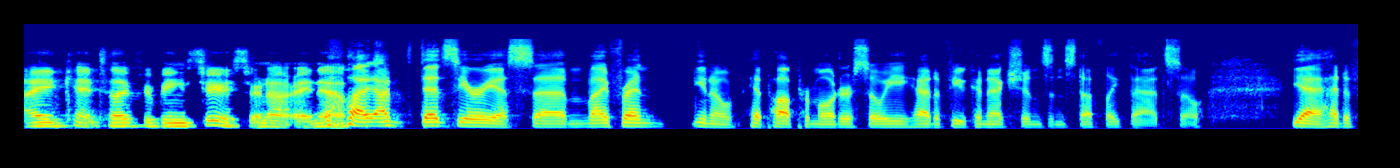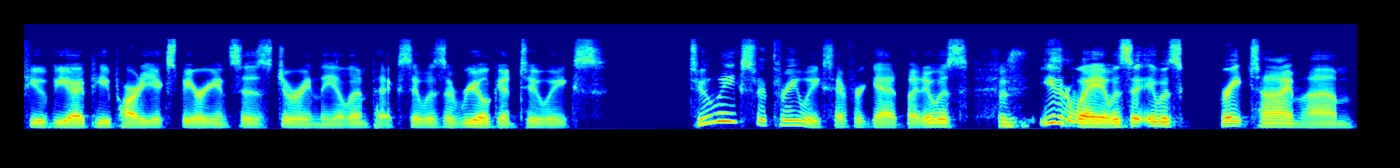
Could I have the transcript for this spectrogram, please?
I can't tell if you're being serious or not right now. I, I'm dead serious. Um, my friend, you know, hip hop promoter, so he had a few connections and stuff like that. So, yeah, I had a few VIP party experiences during the Olympics. It was a real good two weeks, two weeks or three weeks, I forget, but it was Was either way. It was it was great time. Um,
